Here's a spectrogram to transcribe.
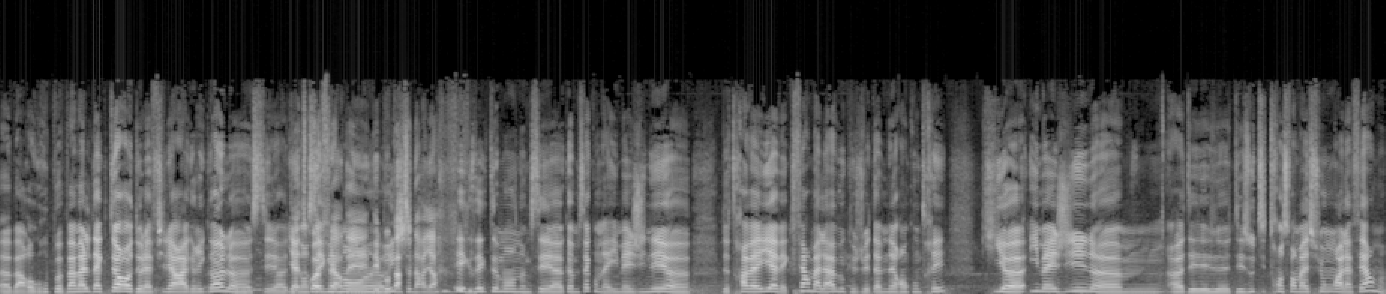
bah, regroupe pas mal d'acteurs de la filière agricole. c'est Il y a de quoi faire des, beaux partenariats. Exactement. Donc c'est comme ça qu'on a imaginé de travailler avec Fermalab que je vais t'amener rencontrer qui euh, imagine euh, euh, des, outils de transformation à la ferme.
